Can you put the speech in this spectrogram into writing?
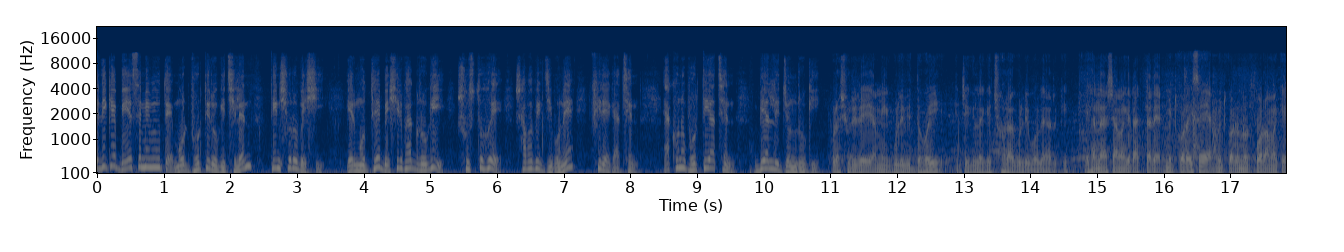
এদিকে বিএসএমএমইউতে মোট ভর্তি রোগী ছিলেন তিনশোরও বেশি। এর মধ্যে বেশিরভাগ রোগী সুস্থ হয়ে স্বাভাবিক জীবনে ফিরে গেছেন। এখনও ভর্তি আছেন বিয়াল্লিশ জন রোগী। পুরো শরীরে আমি গুলিবিদ্ধ হই যেগুলোকে ছড়া গুলি বলে আর কি। এখানে এসে আমাকে ডাক্তার অ্যাডমিট করাইছে অ্যাডমিট করানোর পর আমাকে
